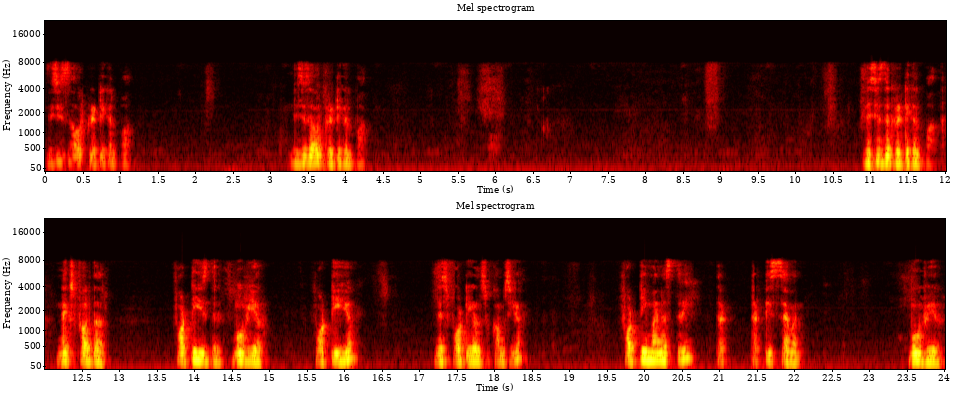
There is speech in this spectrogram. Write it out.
this is our critical path. This is our critical path. This is the critical path next further. 40 is there move here. 40 here. This 40 also comes here. 40 minus 3 that 37 move here.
